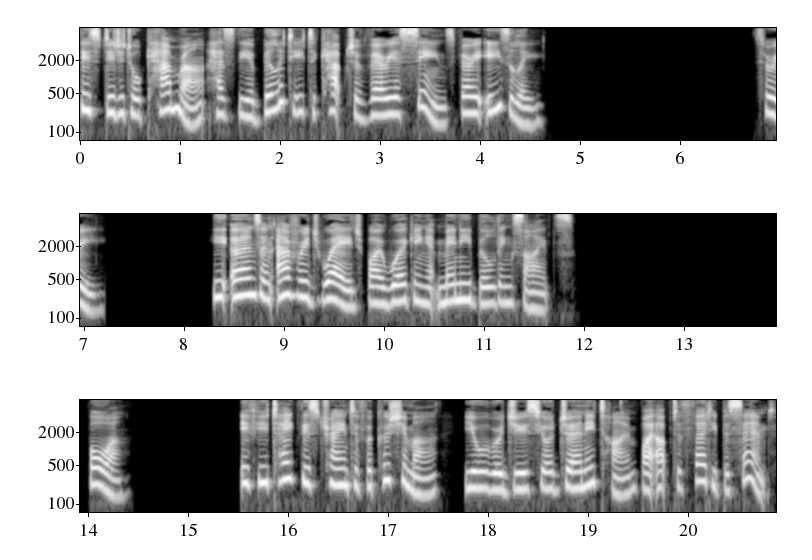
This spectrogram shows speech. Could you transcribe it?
This digital camera has the ability to capture various scenes very easily. 3. He earns an average wage by working at many building sites. 4. If you take this train to Fukushima, you will reduce your journey time by up to 30%.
